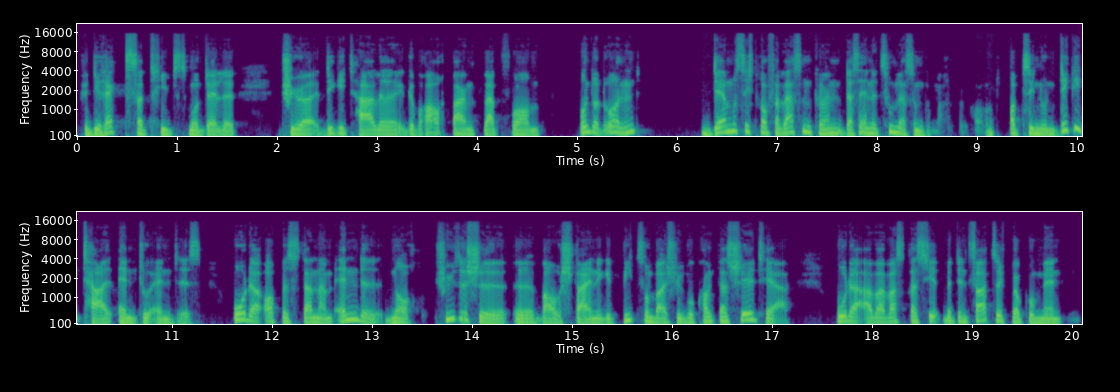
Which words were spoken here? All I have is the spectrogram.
für Direktvertriebsmodelle, für digitale Gebrauchtwagenplattformen und, und, und. Der muss sich darauf verlassen können, dass er eine Zulassung gemacht bekommt. Ob sie nun digital end-to-end -end ist oder ob es dann am Ende noch physische äh, Bausteine gibt, wie zum Beispiel, wo kommt das Schild her? Oder aber was passiert mit den Fahrzeugdokumenten?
